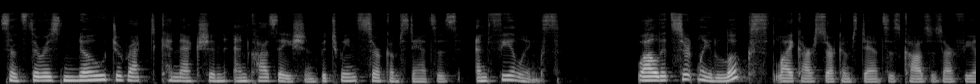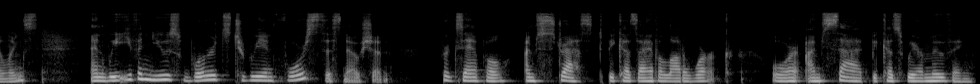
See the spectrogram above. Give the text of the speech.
since there is no direct connection and causation between circumstances and feelings. While it certainly looks like our circumstances causes our feelings, and we even use words to reinforce this notion. For example, I'm stressed because I have a lot of work, or I'm sad because we are moving.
